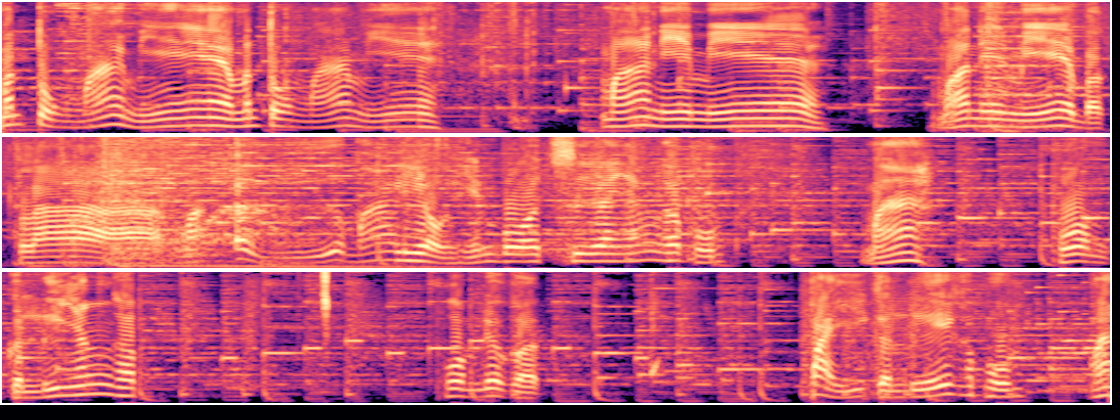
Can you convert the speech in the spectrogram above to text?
มันตรงมาเมียมันตรงมาเมียมาเนี่ยเมียมาเนี่ยเมียบักลามาเออมาเลี้ยวเห็นบอเสือยังครับผมมาพร้อมกันหรือยังครับพร้อมเรียวก็ไปกันเลยครับผมมา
